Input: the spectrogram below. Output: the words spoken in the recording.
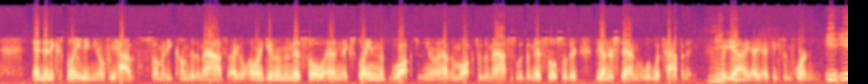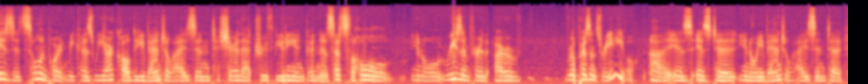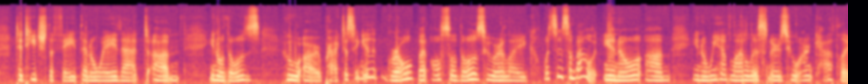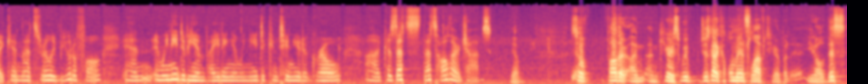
and then explaining, you know, if we have somebody come to the mass, I, I want to give them the missal and explain the walk, you know, have them walk through the mass with the missal so they they understand what, what's happening. Mm-hmm. But yeah, I, I- I think it's important. It is. It's so important because we are called to evangelize and to share that truth, beauty, and goodness. That's the whole, you know, reason for th- our Real Presence Radio uh, is is to you know evangelize and to to teach the faith in a way that um, you know those who are practicing it grow, but also those who are like, "What's this about?" You know, um, you know, we have a lot of listeners who aren't Catholic, and that's really beautiful. And and we need to be inviting, and we need to continue to grow because that's that's all our jobs. Yeah. So, Father, I'm, I'm curious. We've just got a couple minutes left here, but uh, you know this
